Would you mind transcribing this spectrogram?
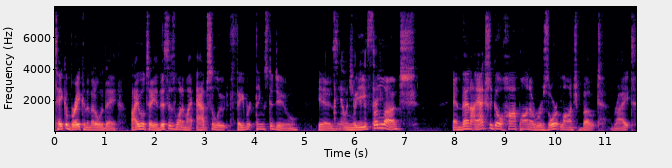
take a break in the middle of the day. I will tell you, this is one of my absolute favorite things to do. Is I know what you're gonna leave for lunch, and then I actually go hop on a resort launch boat. Right.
